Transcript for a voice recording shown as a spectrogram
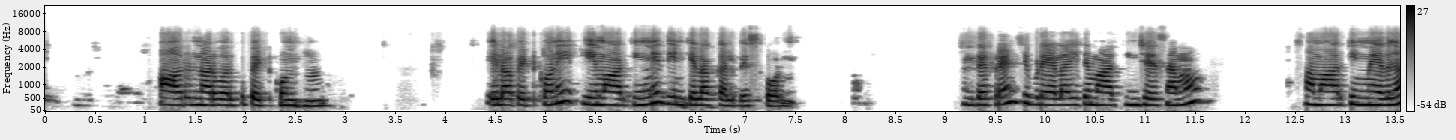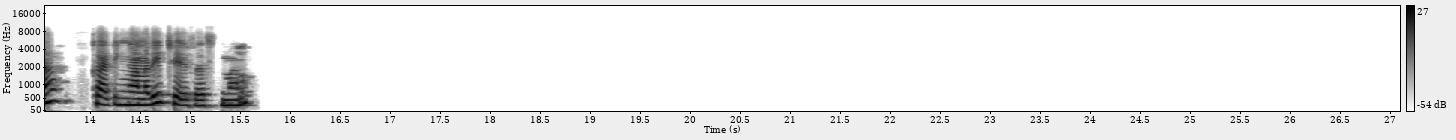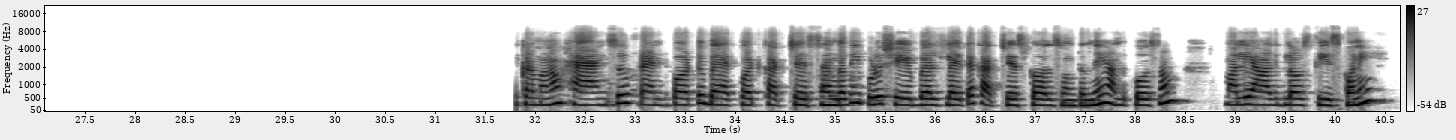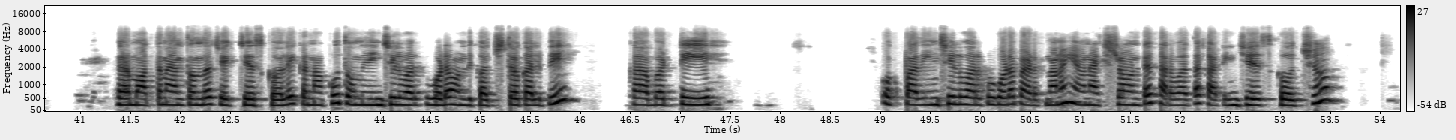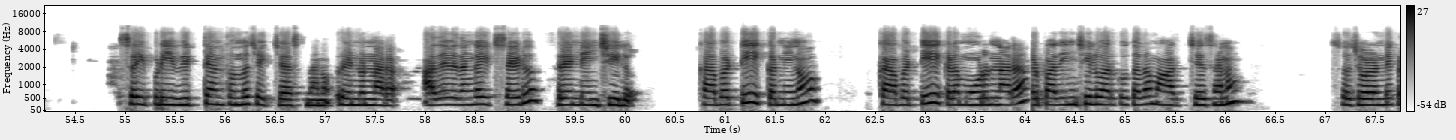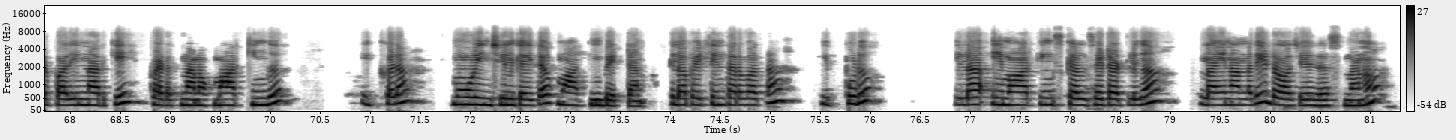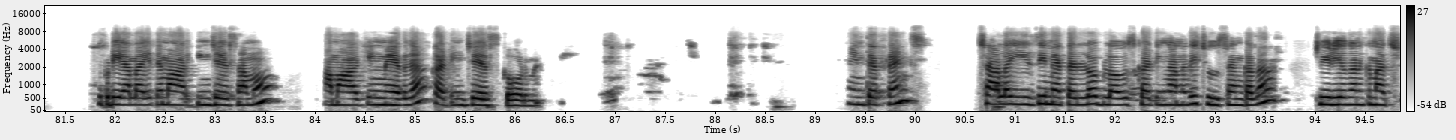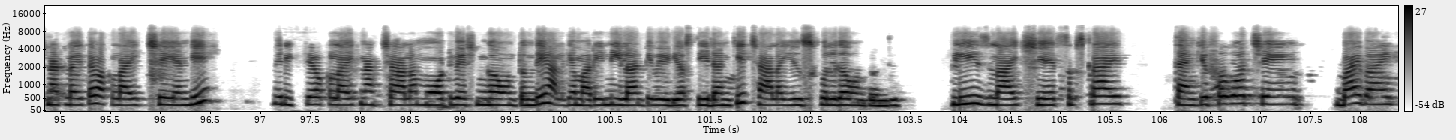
ఆరున్నర వరకు పెట్టుకుంటున్నాను. ఇలా పెట్టుకొని ఈ మార్కింగ్ని దీనికి ఇలా కలిపేసుకోవడం. అంతే ఫ్రెండ్స్ ఇప్పుడు ఎలా అయితే మార్కింగ్ చేసామో ఆ మార్కింగ్ మీదుగా కటింగ్ అన్నది చేసేస్తున్నాను. ఇక్కడ మనం hands front part back part cut చేస్తాం కదా. ఇప్పుడు షేప్ బెల్ట్ అయితే కట్ చేసుకోవాల్సి ఉంటుంది. అందుకోసం మళ్ళీ ఆది బ్లౌజ్ తీసుకొని ఇక్కడ మొత్తం ఎంత ఉందో చెక్ చేసుకోవాలి. ఇక్కడ నాకు తొమ్మిది ఇంచుల వరకు కూడా ఉంది ఖర్చుతో కలిపి. కాబట్టి ఒక పది ఇంచుల వరకు కూడా పెడుతున్నాను. ఏమైనా ఎక్స్ట్రా ఉంటే తర్వాత కటింగ్ చేసుకోవచ్చు. సో ఇప్పుడు ఈ విత్ ఎంత ఉందో చెక్ చేస్తున్నాను. రెండున్నర. అదే విధంగా ఇటు సైడ్ రెండు ఇంచీలు. కాబట్టి ఇక్కడ నేను కాబట్టి ఇక్కడ మూడున్నర ఇక్కడ పది ఇంచీల వరకు కదా మార్క్ చేశాను. సో చూడండి ఇక్కడ పదిన్నరకి పెడుతున్నాను ఒక మార్కింగ్. ఇక్కడ మూడు ఇంచీలకి అయితే ఒక మార్కింగ్ పెట్టాను. ఇలా పెట్టిన తర్వాత ఇప్పుడు ఇలా ఈ మార్కింగ్స్ కలిసేటట్లుగా లైన్ అన్నది డ్రా చేసేస్తున్నాను. ఇప్పుడు ఎలా అయితే మార్కింగ్ చేసామో ఆ మార్కింగ్ మీదుగా కటింగ్ చేసుకోవడమే. ఇంతే ఫ్రెండ్స్. చాలా ఈజీ మెథడ్లో బ్లౌజ్ కటింగ్ అనేది చూసాం కదా. వీడియో కనుక నచ్చినట్లయితే ఒక లైక్ చేయండి. మీరు ఇచ్చే ఒక లైక్ నాకు చాలా మోటివేషన్గా ఉంటుంది. అలాగే మరిన్ని ఇలాంటి వీడియోస్ తీయడానికి చాలా యూస్ఫుల్గా ఉంటుంది. Please like share subscribe thank you for watching bye bye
